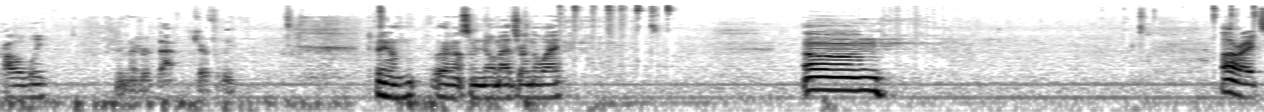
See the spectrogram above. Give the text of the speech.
Probably. Didn't measure that carefully. Depending on whether or not some nomads are in the way. Um. Alright,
